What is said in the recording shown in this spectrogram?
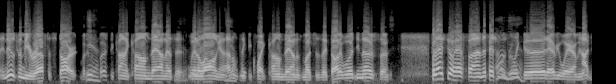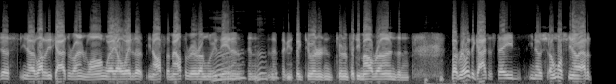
I knew it was going to be rough to start, but it Yeah. was supposed to kind of calm down as it Yeah. went along, and Yeah. I don't think it quite calmed down as much as they thought it would. You know, so. But they still had fun. The fishing Oh, was really yeah. good everywhere. I mean, not just you know, a lot of these guys are running a long way all the way to the you know off the mouth of the river on Louisiana, Uh-huh, and, uh-huh. and make these big 200 and 250 mile runs, and but really the guys that stayed you know almost you know out of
